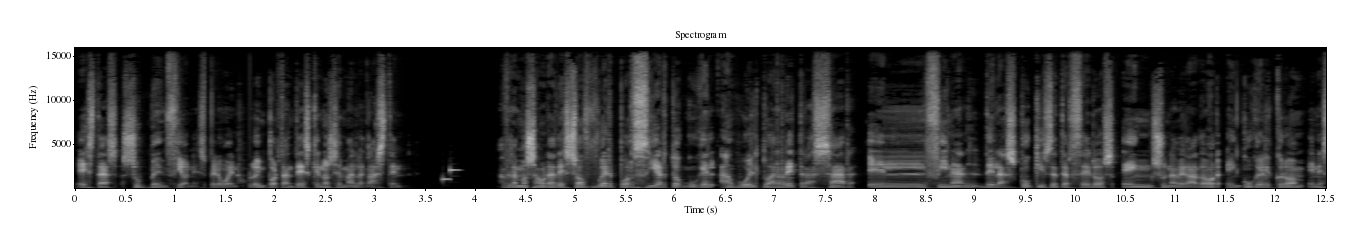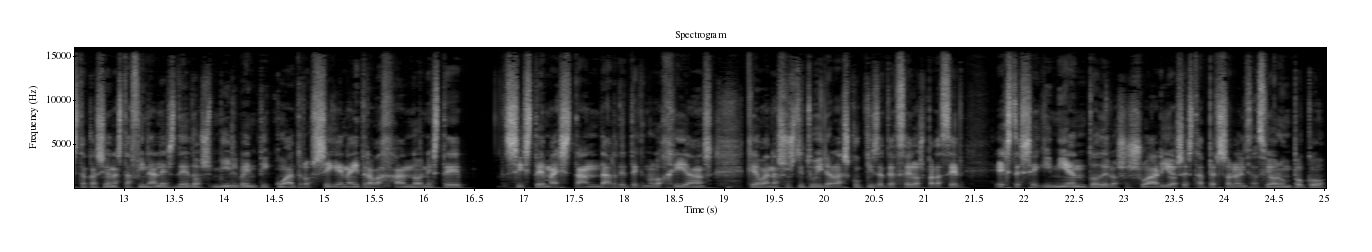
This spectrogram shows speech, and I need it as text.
estas subvenciones. Pero bueno, lo importante es que no se malgasten. Hablamos ahora de software. Por cierto, Google ha vuelto a retrasar el final de las cookies de terceros en su navegador, en Google Chrome, en esta ocasión hasta finales de 2024. Siguen ahí trabajando en este sistema estándar de tecnologías que van a sustituir a las cookies de terceros para hacer este seguimiento de los usuarios, esta personalización un poco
